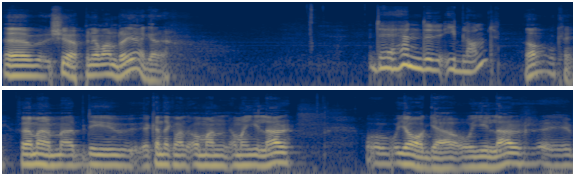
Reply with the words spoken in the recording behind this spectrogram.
Eh, köper ni av andra jägare? Det händer ibland. Ja, okej. För man, man- det är ju, jag kan tänka mig att om man, om man gillar att jaga och gillar eh,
